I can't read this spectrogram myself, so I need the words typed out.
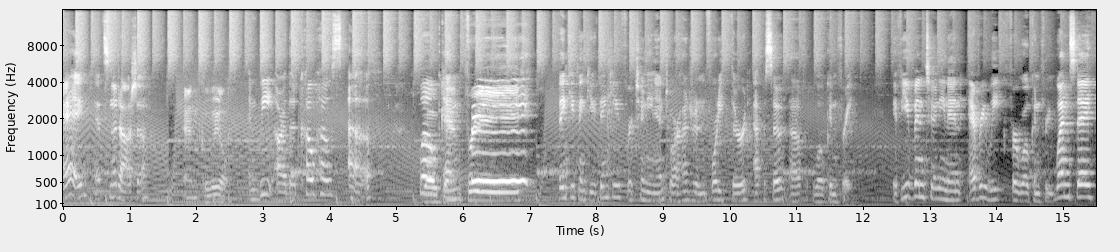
Hey, it's Natasha, And Khalil. and we are the co-hosts of Woken Free. Thank you, thank you, thank you for tuning in to our 143rd episode of Woken Free. If you've been tuning in every week for Woken Free Wednesday,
